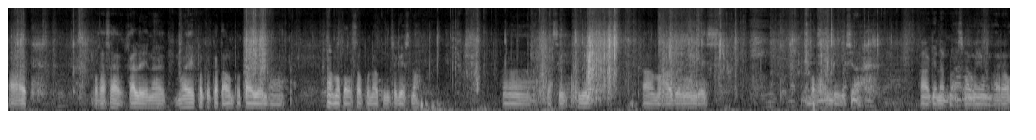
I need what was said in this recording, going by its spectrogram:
at baka sakali na may pagkakataon po tayo na, na makausap po natin siya, guys, no? Ah, kasi yun, ah, maaga ngayon, guys. Baka hindi siya ah, ganap na aswang ngayong araw.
